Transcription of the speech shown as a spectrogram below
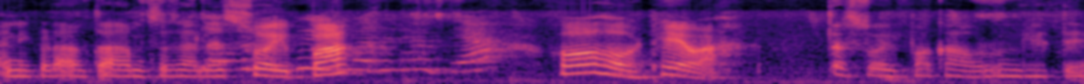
आणि इकडं आता आमचं झालं स्वयंपाक. हो हो ठेवा. तर स्वयंपाक आवरून घेते.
